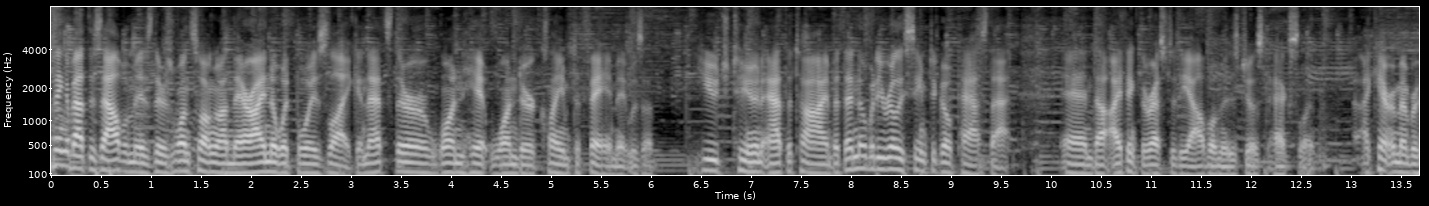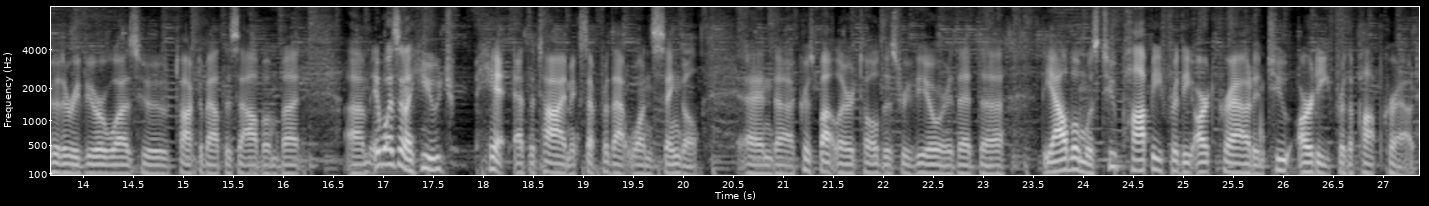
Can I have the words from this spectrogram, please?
Thing about this album is there's one song on there, I Know What Boys Like, and that's their one hit wonder claim to fame. It was a huge tune at the time, but then nobody really seemed to go past that. And uh, I think the rest of the album is just excellent. I can't remember who the reviewer was who talked about this album, but um, it wasn't a huge hit at the time, except for that one single. And uh, Chris Butler told this reviewer that uh, the album was too poppy for the art crowd and too arty for the pop crowd.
